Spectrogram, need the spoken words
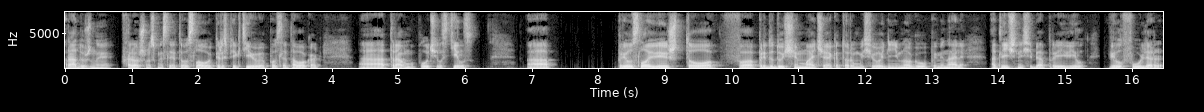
радужные, в хорошем смысле этого слова, перспективы после того, как а, травму получил Стилс. При условии, что в предыдущем матче, о котором мы сегодня немного упоминали, отлично себя проявил Вилл Фуллер,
